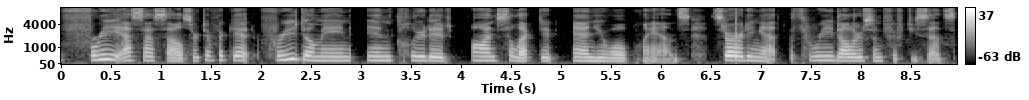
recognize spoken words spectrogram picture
free SSL certificate, free domain included on selected annual plans, starting at $3.50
